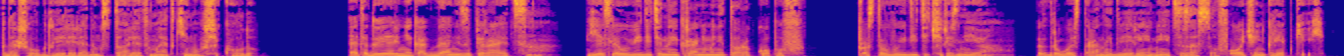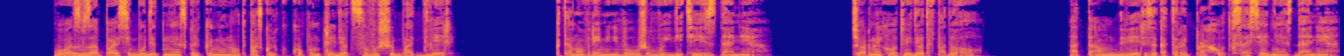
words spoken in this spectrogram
Подошел к двери рядом с туалетом и откинул щеколду. «Эта дверь никогда не запирается. Если увидите на экране монитора копов, просто выйдите через нее. С другой стороны двери имеется засов, очень крепкий. У вас в запасе будет несколько минут, поскольку копам придется вышибать дверь. К тому времени вы уже выйдете из здания. Черный ход ведет в подвал а там дверь, за которой проход в соседнее здание.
